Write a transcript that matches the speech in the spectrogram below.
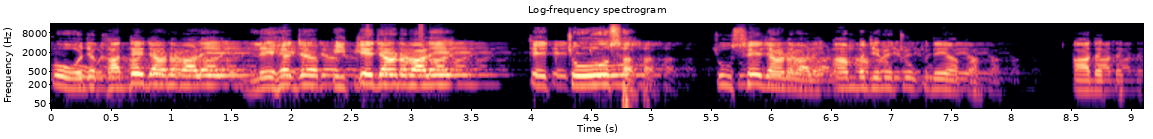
ਭੋਜ ਖਾਦੇ ਜਾਣ ਵਾਲੇ ਲੇਹਜ ਪੀਤੇ ਜਾਣ ਵਾਲੇ ਤੇ ਚੋਸ ਚੂਸੇ ਜਾਣ ਵਾਲੇ, ਅੰਬ ਜਿਵੇਂ ਚੂਪਦੇ ਆ ਆਪਾਂ, ਆਦਿਕ।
